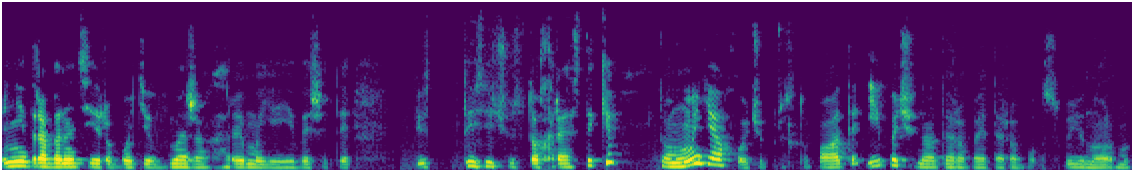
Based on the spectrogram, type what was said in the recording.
Мені треба на цій роботі в межах гри моєї вишити пів- 1100 хрестиків, тому я хочу приступати і починати робити свою норму.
